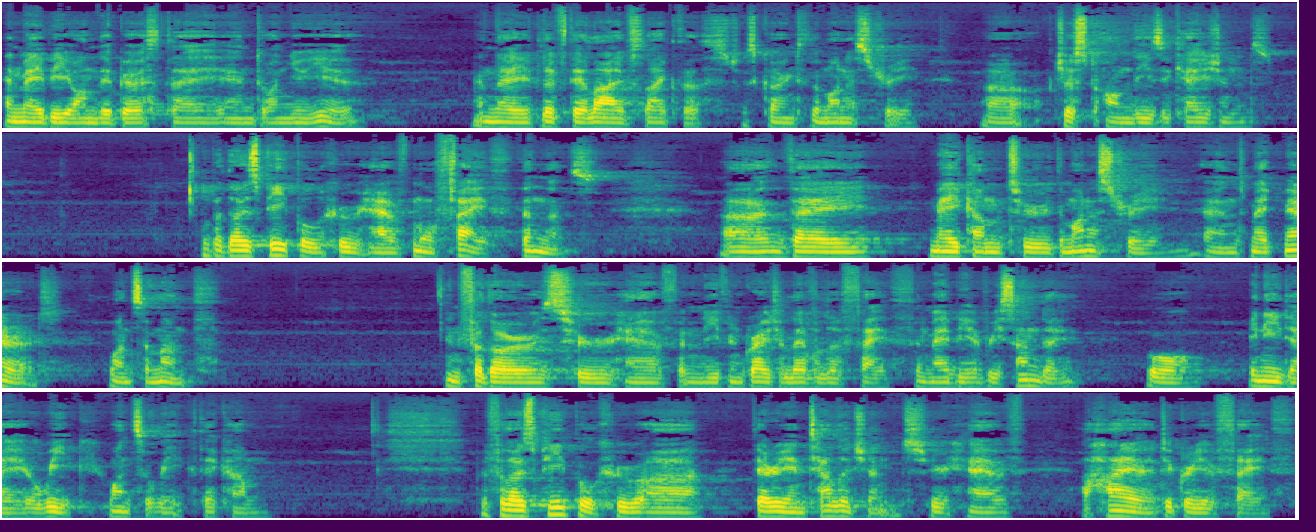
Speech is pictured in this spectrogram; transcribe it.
and maybe on their birthday and on New Year. And they live their lives like this, just going to the monastery uh, just on these occasions. But those people who have more faith than this, uh, they may come to the monastery and make merit once a month. And for those who have an even greater level of faith, and maybe every Sunday or any day a week, once a week, they come. But for those people who are very intelligent, who have a higher degree of faith,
